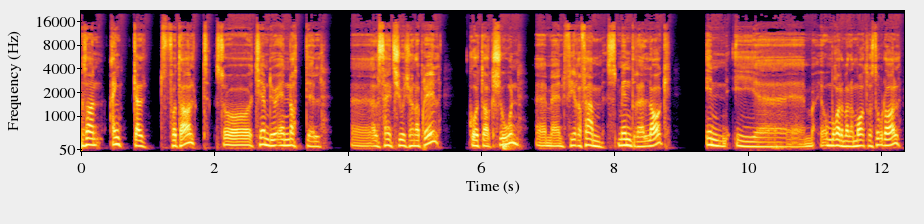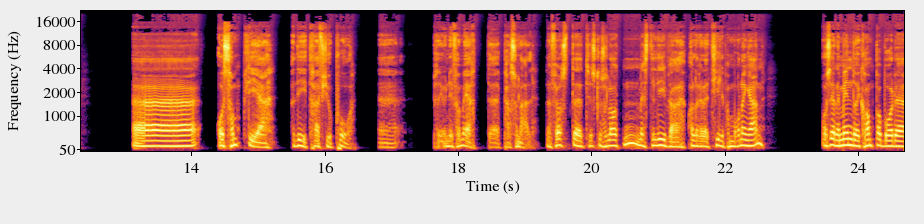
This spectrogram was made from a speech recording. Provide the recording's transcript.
Men sånn enkelt fortalt så kommer det jo en natt til, eh, eller seint 27. april, gå til aksjon med en fire-fem mindre lag inn i området mellom Matre og Stordal. Og samtlige av de treffer jo på uniformert eh, personell. Den første tyske soldaten mister livet allerede tidlig på morgenen, og så er det mindre kamper både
